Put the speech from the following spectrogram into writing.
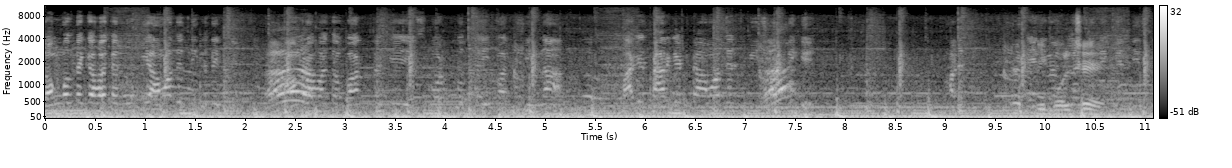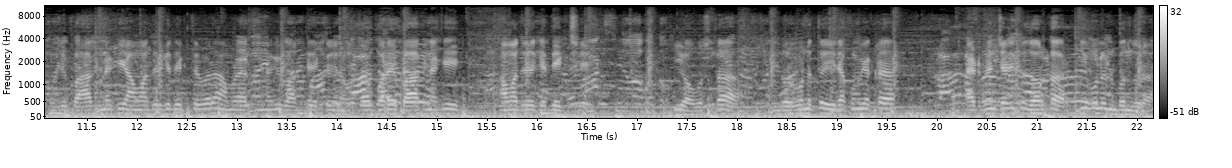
জঙ্গল থেকে হয়তো লুকিয়ে আমাদের দিকে দেখছে। আমরা হয়তো বাঘটাকে স্পট করতেই পারছি না। বাঘের টার্গেটটা আমাদের পিছন দিকে। কি বলছে? যে বাঘ নাকি আমাদেরকে দেখতে পারে আমরা এখন নাকি বাঘকে দেখতে হতেও পারে বাঘ নাকি আমাদেরকে দেখছে। কি অবস্থা? সুন্দরবনে তো এরকমই একটা অ্যাডভেঞ্চারই তো দরকার। কি বলেন বন্ধুরা?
